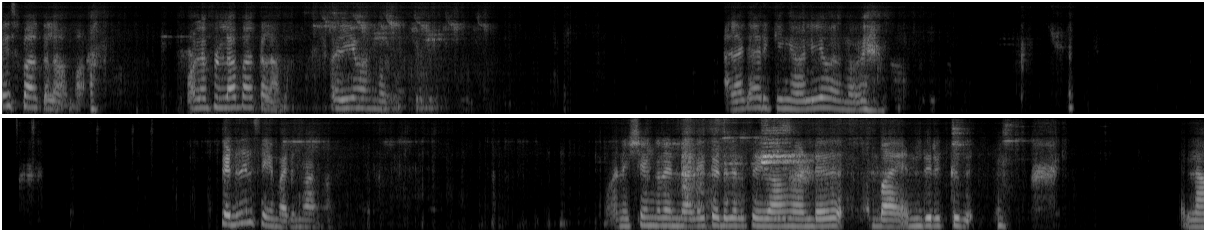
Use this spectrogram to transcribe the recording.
ஃபேஸ் பார்க்கலாமா? உங்களை ஃபுல்லாக பார்க்கலாமா? வெளியே வாங்க. அழகா இருக்கீங்க வெளியே வாங்க. கெடுதல் செய்ய மாட்டேங்கிறாங்க மனுஷங்கள் என்றாலே கெடுதல் செய்வாங்கண்டு பயந்துருக்குது. எல்லா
